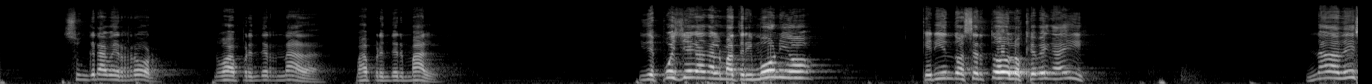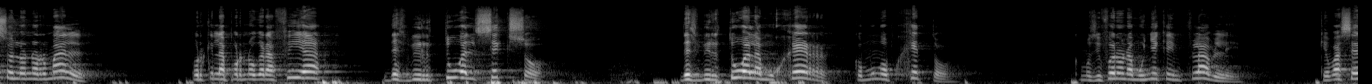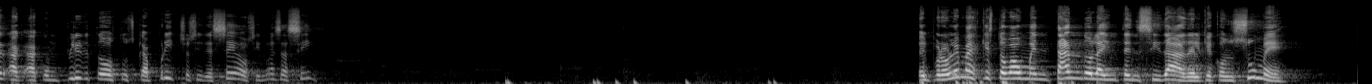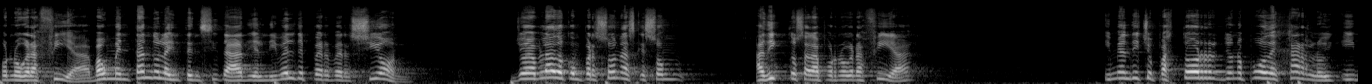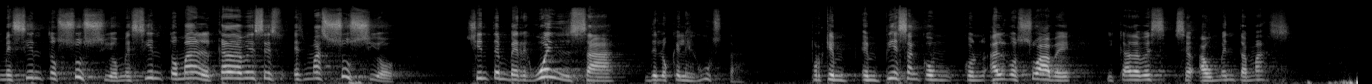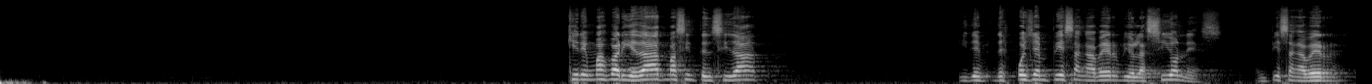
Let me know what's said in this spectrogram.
Es un grave error. No vas a aprender nada, vas a aprender mal. Y después llegan al matrimonio queriendo hacer todo lo que ven ahí. Nada de eso es lo normal, porque la pornografía desvirtúa el sexo, desvirtúa a la mujer como un objeto, como si fuera una muñeca inflable, que va a, ser, a, a cumplir todos tus caprichos y deseos, y no es así. El problema es que esto va aumentando la intensidad del que consume pornografía, va aumentando la intensidad y el nivel de perversión. Yo he hablado con personas que son adictos a la pornografía y me han dicho, pastor, yo no puedo dejarlo y, me siento sucio, me siento mal, cada vez es, más sucio, sienten vergüenza de lo que les gusta, porque em, empiezan con, con algo suave y cada vez se aumenta más. Quieren más variedad, más intensidad. Y después ya empiezan a haber violaciones, empiezan a haber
